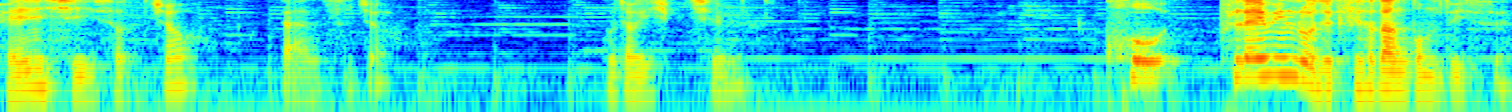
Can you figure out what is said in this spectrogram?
벤시 있었죠? 근데 안 쓰죠. 고작 27. 코 플레이밍 로즈 기사단검도 있어요.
